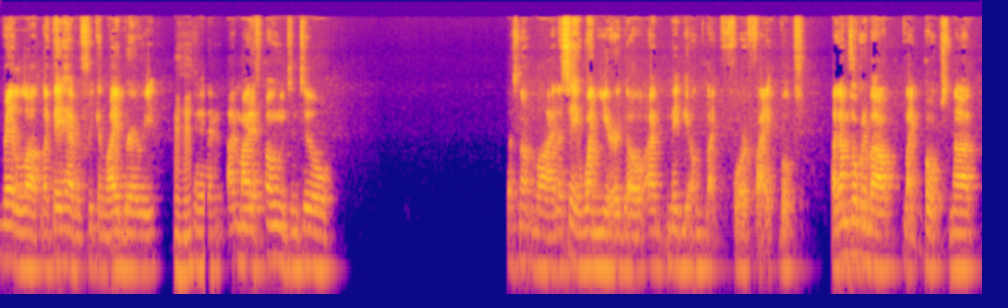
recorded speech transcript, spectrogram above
read a lot. Like they have a freaking library, mm-hmm. and I might have owned until let's not lie, let's say one year ago, I maybe owned like four or five books. Like I'm talking about like books, not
